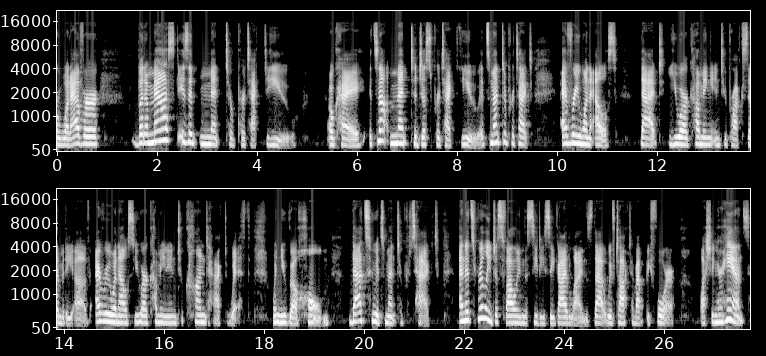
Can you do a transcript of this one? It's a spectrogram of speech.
or whatever. But a mask isn't meant to protect you. Okay. It's not meant to just protect you, it's meant to protect everyone else that you are coming into proximity of, everyone else you are coming into contact with when you go home. That's who it's meant to protect. And it's really just following the CDC guidelines that we've talked about before washing your hands,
